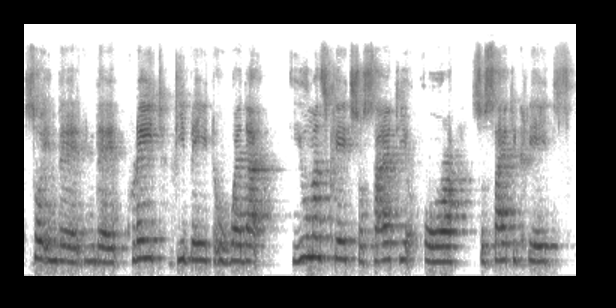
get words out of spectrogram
so in the in the great debate of whether humans create society or society creates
